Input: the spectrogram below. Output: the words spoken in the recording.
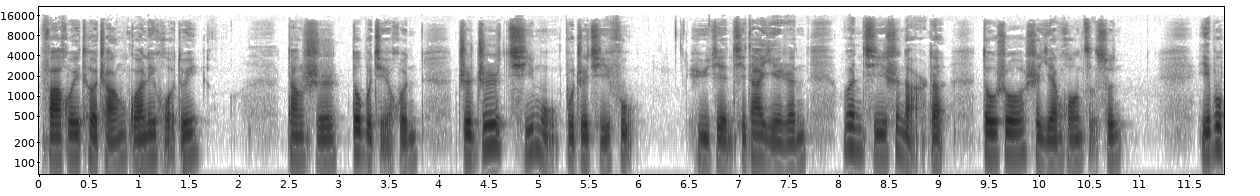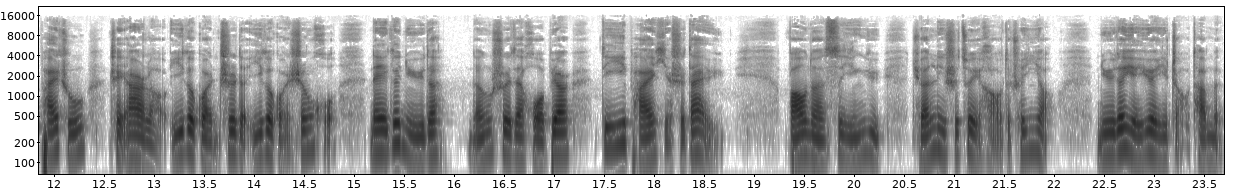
发挥特长管理火堆。当时都不结婚，只知其母不知其父。遇见其他野人，问起是哪儿的，都说是炎黄子孙。也不排除这二老一个管吃的，一个管生火，哪个女的能睡在火边第一排也是待遇。保暖思淫欲，权力是最好的春药，女的也愿意找他们。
